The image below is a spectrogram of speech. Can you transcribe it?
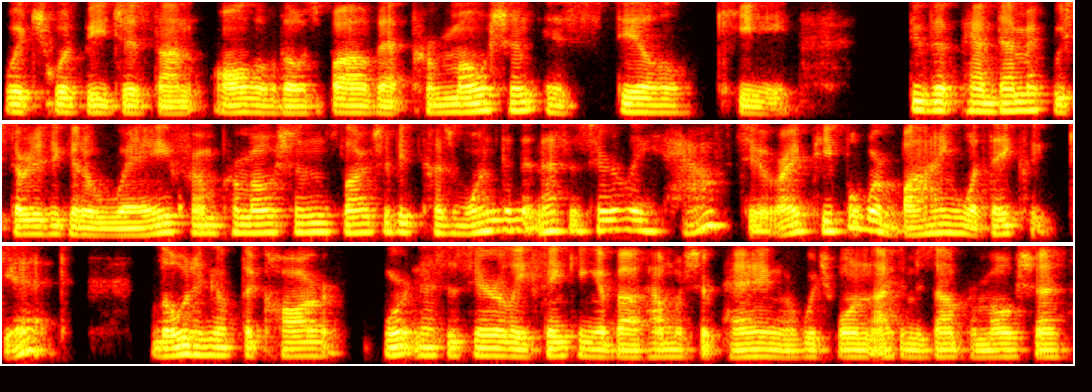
which would be just on all of those above that promotion is still key through the pandemic, we started to get away from promotions largely because one didn't necessarily have to, right? People were buying what they could get, loading up the car, weren't necessarily thinking about how much they're paying or which one item is on promotion,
